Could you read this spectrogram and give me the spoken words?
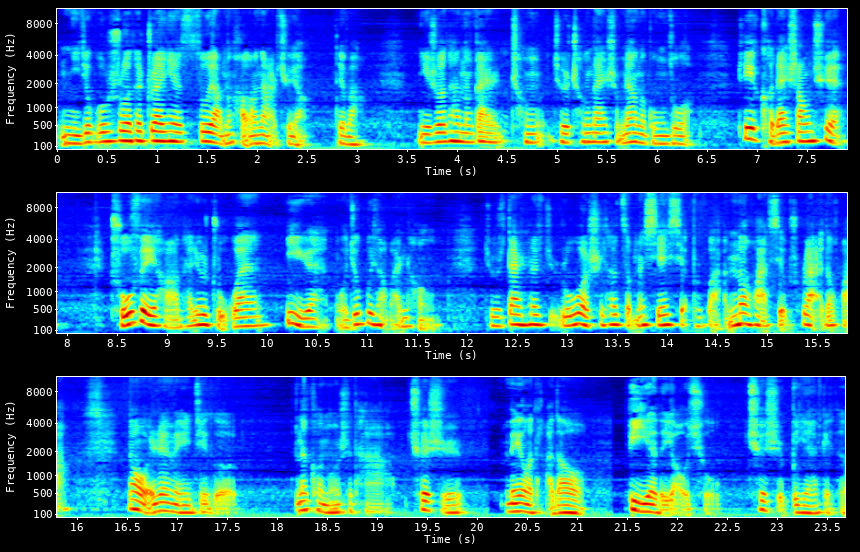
你就不是说他专业素养能好到哪儿去啊，对吧？你说他能干承就是承担什么样的工作，这也可待商榷。除非哈，他就是主观意愿，我就不想完成，就是，但是如果是他怎么写写不完的话，写不出来的话，那我认为这个，那可能是他确实没有达到。毕业的要求确实不应该给他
